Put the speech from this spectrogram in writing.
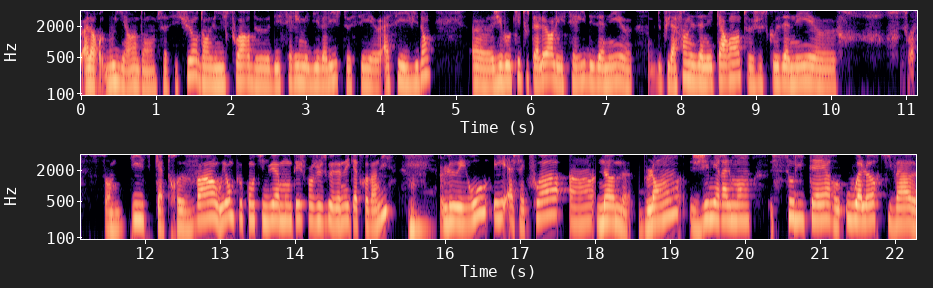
alors oui, hein, dans, ça c'est sûr, dans l'histoire de, des séries médiévalistes, c'est euh, assez évident. J'évoquais tout à l'heure les séries des années, depuis la fin des années 40 jusqu'aux années 70, 80, oui, on peut continuer à monter, je pense, jusqu'aux années 90. Mmh. Le héros est à chaque fois un homme blanc, généralement solitaire, ou alors qui va euh,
